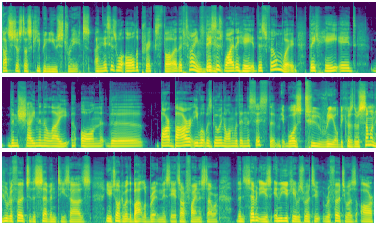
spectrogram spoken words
That's just us keeping you straight. And this is what all the pricks thought at the time. This is why they hated this film, Wayne. They hated them shining a light on the barbarity, what was going on within the system. It was too real because there was someone who referred to the 70s as, you know talk about the Battle of Britain, they say it's our finest hour. The 70s in the UK was referred to, referred to as our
